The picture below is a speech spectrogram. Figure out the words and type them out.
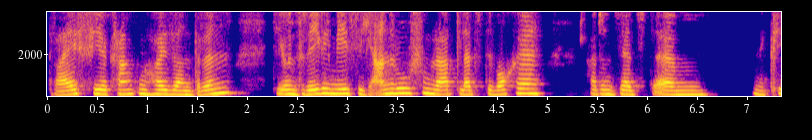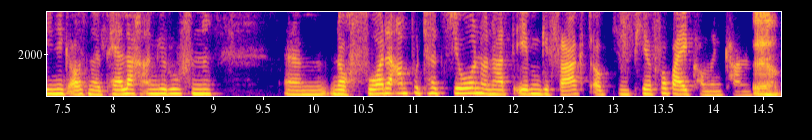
drei, vier Krankenhäusern drin, die uns regelmäßig anrufen. Gerade letzte Woche hat uns jetzt ähm, eine Klinik aus Neuperlach angerufen, ähm, noch vor der Amputation und hat eben gefragt, ob ein Peer vorbeikommen kann. Ja.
